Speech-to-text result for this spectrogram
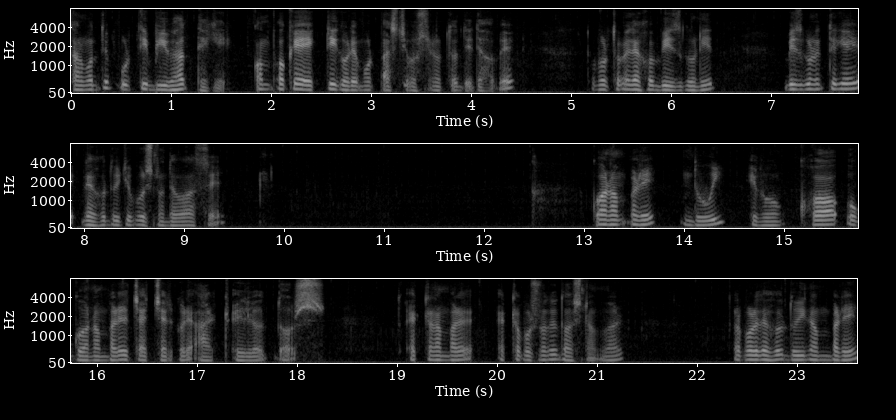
তার মধ্যে প্রতি বিভাগ থেকে কমপক্ষে একটি করে মোট পাঁচটি প্রশ্নের উত্তর দিতে হবে। তো প্রথমে দেখো বীজগণিত। বীজগণিত থেকে দেখো দুইটি প্রশ্ন দেওয়া আছে। ক নম্বরে দুই এবং খ ও গ নম্বরে চার চার করে আট এগুলো দশ। একটা নম্বরে, একটা প্রশ্নতে দশ নাম্বার। তারপরে দেখো দুই নম্বরে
